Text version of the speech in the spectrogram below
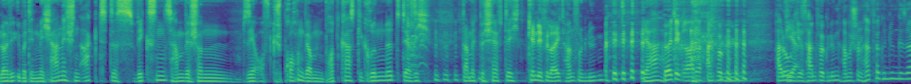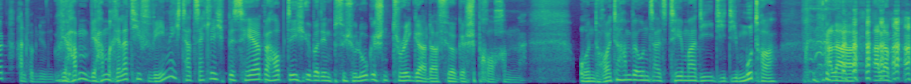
Leute, über den mechanischen Akt des Wichsens haben wir schon sehr oft gesprochen. Wir haben einen Podcast gegründet, der sich damit beschäftigt. Kennt ihr vielleicht Handvergnügen? Ja, Hört ihr gerade? Handvergnügen. Hallo, Wir- hier ist Handvergnügen. Haben wir schon Handvergnügen gesagt? Handvergnügen. wir haben, wir haben relativ wenig tatsächlich bisher, behaupte ich, über den psychologischen Trigger dafür gesprochen. Und heute haben wir uns als Thema die, die, die Mutter aller, aller,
